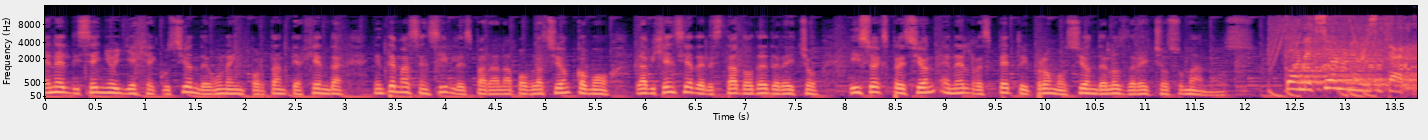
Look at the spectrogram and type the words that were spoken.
en el diseño y ejecución de una importante agenda en temas sensibles para la población como la vigencia del Estado de Derecho y su expresión en el respeto y promoción de los derechos humanos. Conexión Universitaria.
